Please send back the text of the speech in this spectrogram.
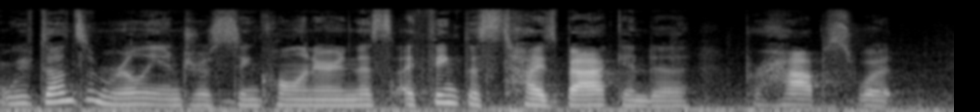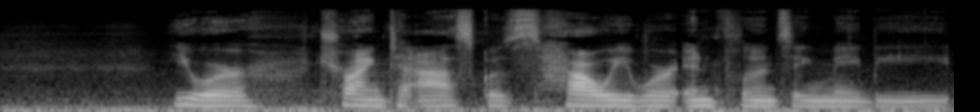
We've done some really interesting culinary, and this I think this ties back into perhaps what you were trying to ask was how we were influencing maybe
